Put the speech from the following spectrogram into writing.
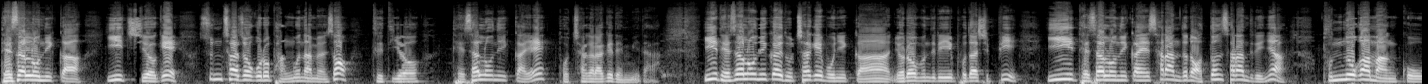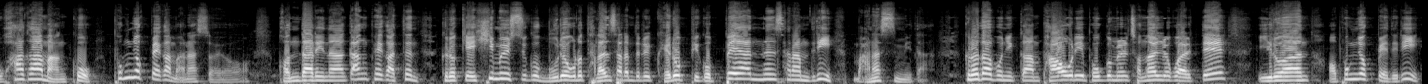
데살로니카 이 지역에 순차적으로 방문하면서 드디어 데살로니카에 도착을 하게 됩니다. 이 데살로니카에 도착해 보니까 여러분들이 보다시피 이 데살로니카의 사람들은 어떤 사람들이냐? 분노가 많고 화가 많고 폭력배가 많았어요. 건달이나 깡패 같은 그렇게 힘을 쓰고 무력으로 다른 사람들을 괴롭히고 빼앗는 사람들이 많았습니다. 그러다 보니까 바울이 복음을 전하려고 할 때 이러한 어, 폭력배들이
